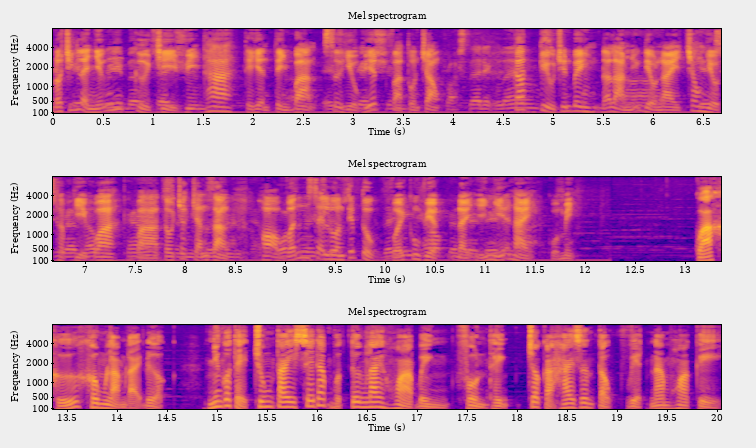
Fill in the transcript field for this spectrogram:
Đó chính là những cử chỉ vị tha thể hiện tình bạn, sự hiểu biết và tôn trọng. Các cựu chiến binh đã làm những điều này trong nhiều thập kỷ qua và tôi chắc chắn rằng họ vẫn sẽ luôn tiếp tục với công việc đầy ý nghĩa này của mình. Quá khứ không làm lại được, nhưng có thể chung tay xây đắp một tương lai hòa bình, phồn thịnh cho cả hai dân tộc Việt Nam Hoa Kỳ.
